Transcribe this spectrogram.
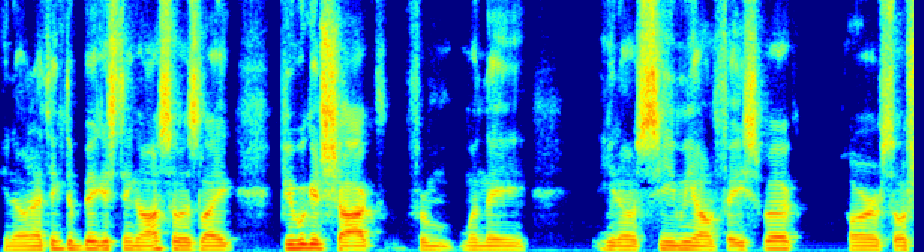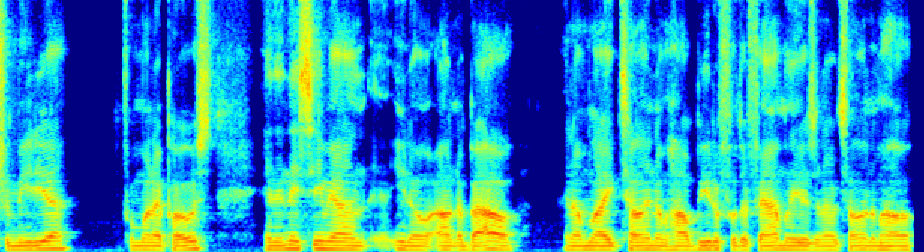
You know, and I think the biggest thing also is like people get shocked from when they, you know, see me on Facebook or social media from what I post, and then they see me on you know out and about, and I'm like telling them how beautiful their family is, and I'm telling them how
